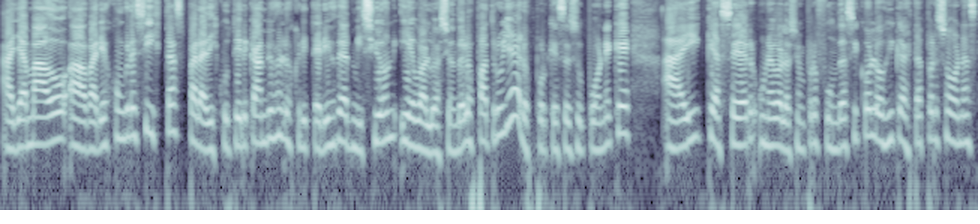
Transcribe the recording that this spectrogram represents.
ha llamado a varios congresistas para discutir cambios en los criterios de admisión y evaluación de los patrulleros, porque se supone que hay que hacer una evaluación profunda psicológica de estas personas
